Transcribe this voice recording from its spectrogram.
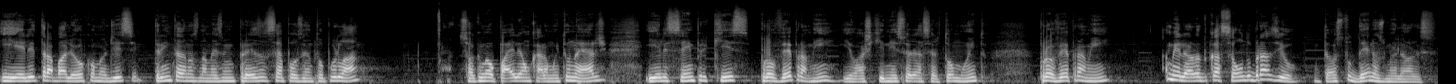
E ele trabalhou, como eu disse, 30 anos na mesma empresa, se aposentou por lá. Só que o meu pai ele é um cara muito nerd e ele sempre quis prover pra mim, e eu acho que nisso ele acertou muito, prover pra mim a melhor educação do Brasil. Então eu estudei nos melhores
